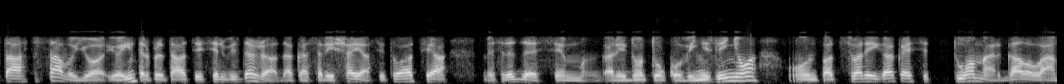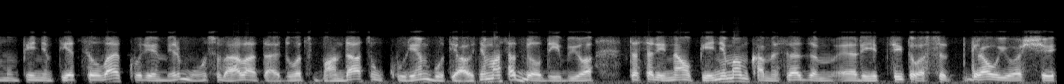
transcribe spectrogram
stāsta savu, jo, jo interpretācijas ir visdažādākās. Arī šajā situācijā mēs redzēsim arī no to, ko viņi ziņo, un pats svarīgākais ir tomēr gala lēmumu pieņem tie cilvēki, kuriem ir mūsu vēlētāju dots mandāts un kuriem būtu jāuzņemas atbildība. Jo tas arī nav pieņemami, kā mēs redzam arī citos graujoši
